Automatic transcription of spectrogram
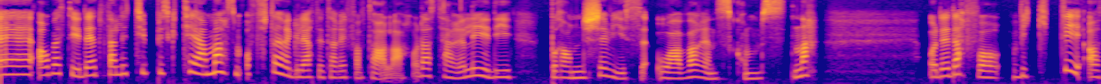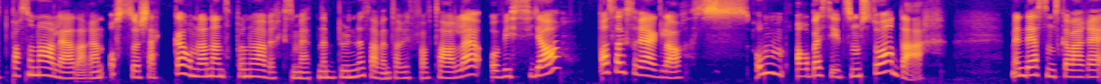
eh, arbeidstid er et veldig typisk tema som ofte er regulert i tariffavtaler, og da særlig i de bransjevise overenskomstene. Og det er derfor viktig at personallederen også sjekker om denne entreprenørvirksomheten er bundet av en tariffavtale, og hvis ja, hva slags regler om arbeidstid som står der. Men det som skal være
